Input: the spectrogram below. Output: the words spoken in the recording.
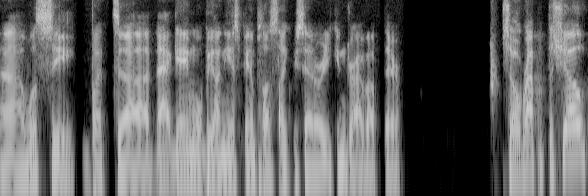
Uh, we'll see. But uh, that game will be on ESPN Plus, like we said, or you can drive up there. So wrap up the show.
